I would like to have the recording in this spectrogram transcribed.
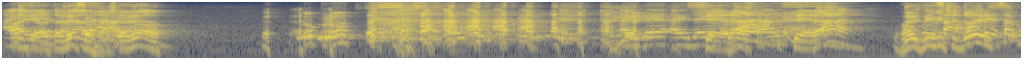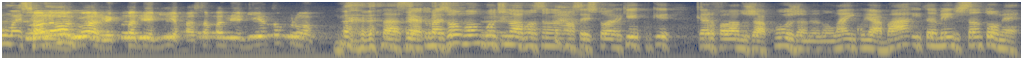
A Aí, ideia ó, tá tá vendo? Tá vendo? Tô pronto. A ideia, a ideia Será? lançada. Será? Vamos pensar, vamos 2022? pensar com mais Só não agora, né? Com pandemia, passa a pandemia, eu tô pronto. Tá certo, mas vamos, vamos continuar avançando na nossa história aqui, porque quero falar do Japô, Jamelão, lá em Cuiabá, e também do Santo Tomé.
